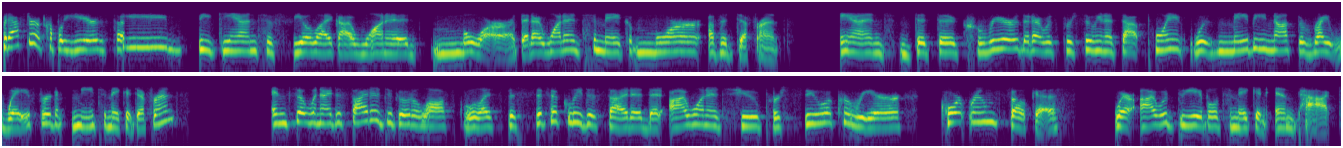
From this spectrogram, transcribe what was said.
but after a couple years, I began to feel like I wanted more, that I wanted to make more of a difference. And that the career that I was pursuing at that point was maybe not the right way for me to make a difference. And so when I decided to go to law school, I specifically decided that I wanted to pursue a career courtroom focused where I would be able to make an impact,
